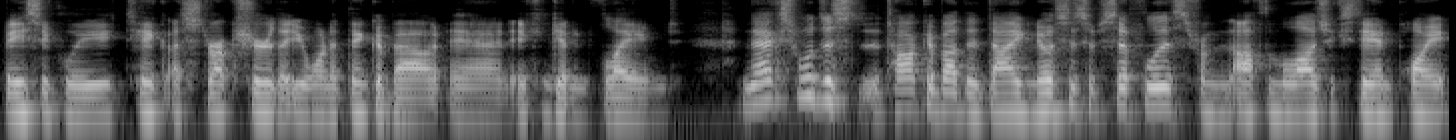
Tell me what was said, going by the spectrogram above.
Basically, take a structure that you want to think about, and it can get inflamed. Next, we'll just talk about the diagnosis of syphilis from an ophthalmologic standpoint,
